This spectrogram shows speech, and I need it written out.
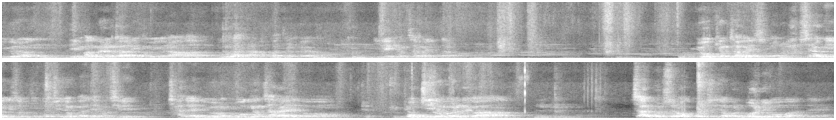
이거는 님만 그런 거 아니고 이거는 아마 누구나 다 똑같을 거야. 이게 경사가 있다. 요 경사가 있으면 확실하게 여기서부터 꼭지점까지 확실히 찾아야 돼. 요런 요 경사라 해도 꼭지점을 내가 음, 짧을수록 꼭지점을 멀리 보면 안 돼.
